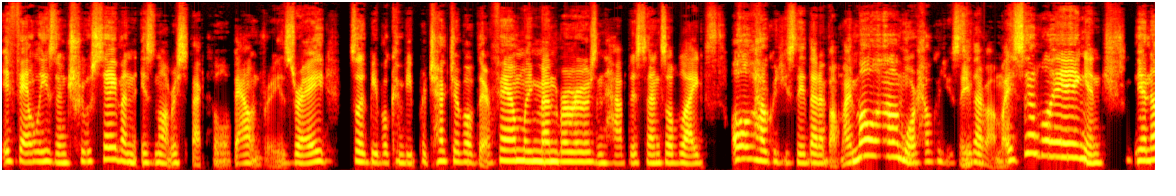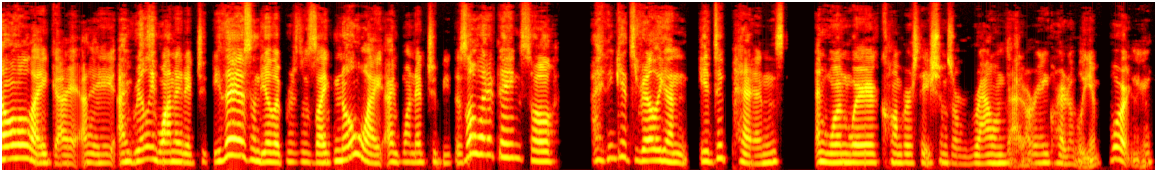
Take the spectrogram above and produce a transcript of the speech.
if family is intrusive and is not respectful of boundaries, right? So that people can be protective of their family members and have this sense of like, oh, how could you say that about my mom? Or how could you say that about my sibling? And, you know, like I I, I really wanted it to be this. And the other person's like, no, I, I want it to be this other thing. So I think it's really on it depends. And one where conversations around that are incredibly important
